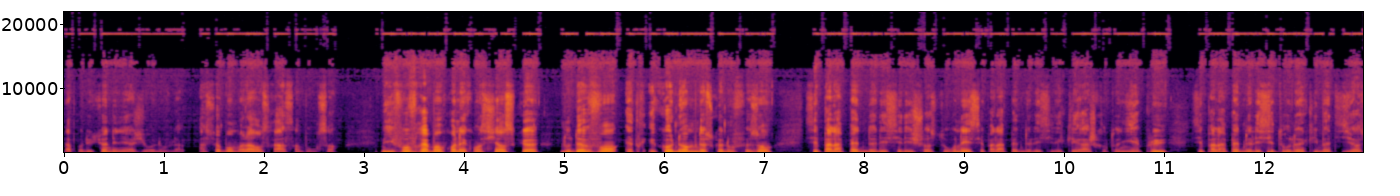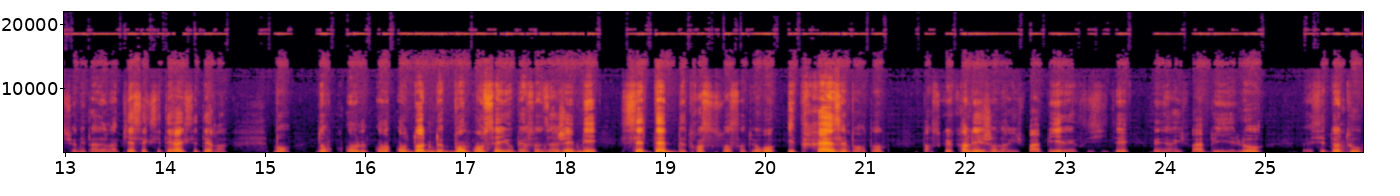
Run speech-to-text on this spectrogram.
la production d'énergie renouvelable. À ce moment-là, on sera à 100%. Mais il faut vraiment qu'on ait conscience que nous devons être économes de ce que nous faisons. Ce n'est pas la peine de laisser les choses tourner, ce n'est pas la peine de laisser l'éclairage quand on n'y est plus, ce n'est pas la peine de laisser tourner un climatiseur si on n'est pas dans la pièce, etc. etc. Bon, donc on, on, on, donne de bons conseils aux personnes âgées, mais cette aide de 360 euros est très importante parce que quand les gens n'arrivent pas à payer l'électricité, ils n'arrivent pas à payer l'eau, euh, c'est un tout.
